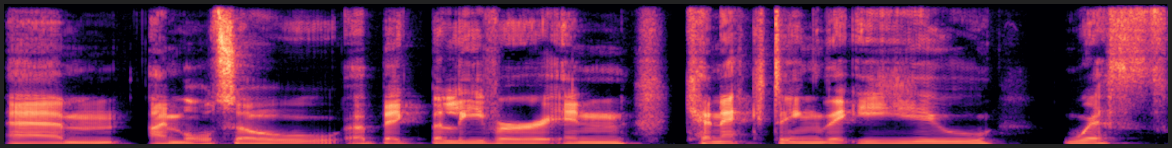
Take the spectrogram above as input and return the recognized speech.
Um, I'm also a big believer in connecting the EU with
